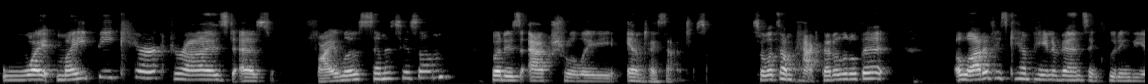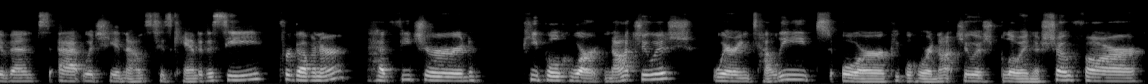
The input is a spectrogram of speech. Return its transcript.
what might be characterized as philo-Semitism, but is actually anti-Semitism. So let's unpack that a little bit a lot of his campaign events, including the event at which he announced his candidacy for governor, had featured people who are not Jewish wearing talit or people who are not Jewish blowing a shofar.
